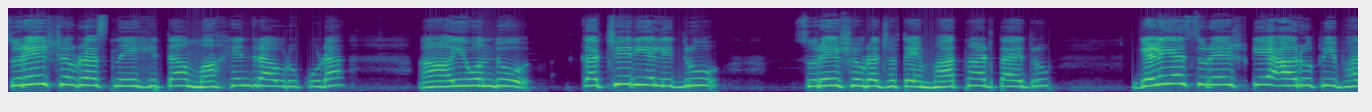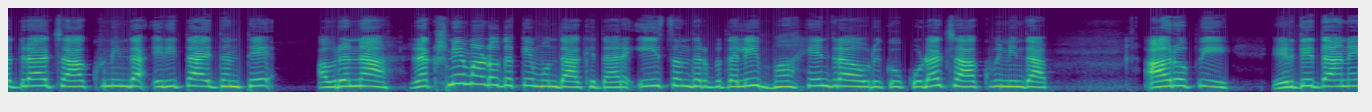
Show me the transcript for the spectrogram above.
ಸುರೇಶ್ ಅವರ ಸ್ನೇಹಿತ ಮಹೇಂದ್ರ ಅವರು ಕೂಡ ಈ ಒಂದು ಕಚೇರಿಯಲ್ಲಿದ್ದರು ಸುರೇಶ್ ಅವರ ಜೊತೆ ಮಾತನಾಡ್ತಾ ಇದ್ರು. ಗೆಳೆಯ ಸುರೇಶ್ಗೆ ಆರೋಪಿ ಭದ್ರ ಚಾಕುನಿಂದ ಇರಿತಾ ಇದ್ದಂತೆ ಅವರನ್ನ ರಕ್ಷಣೆ ಮಾಡೋದಕ್ಕೆ ಮುಂದಾಗಿದ್ದಾರೆ ಈ ಸಂದರ್ಭದಲ್ಲಿ ಮಹೇಂದ್ರ ಅವರಿಗೂ ಕೂಡ ಚಾಕುವಿನಿಂದ ಆರೋಪಿ ಹಿಡಿದಿದ್ದಾನೆ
